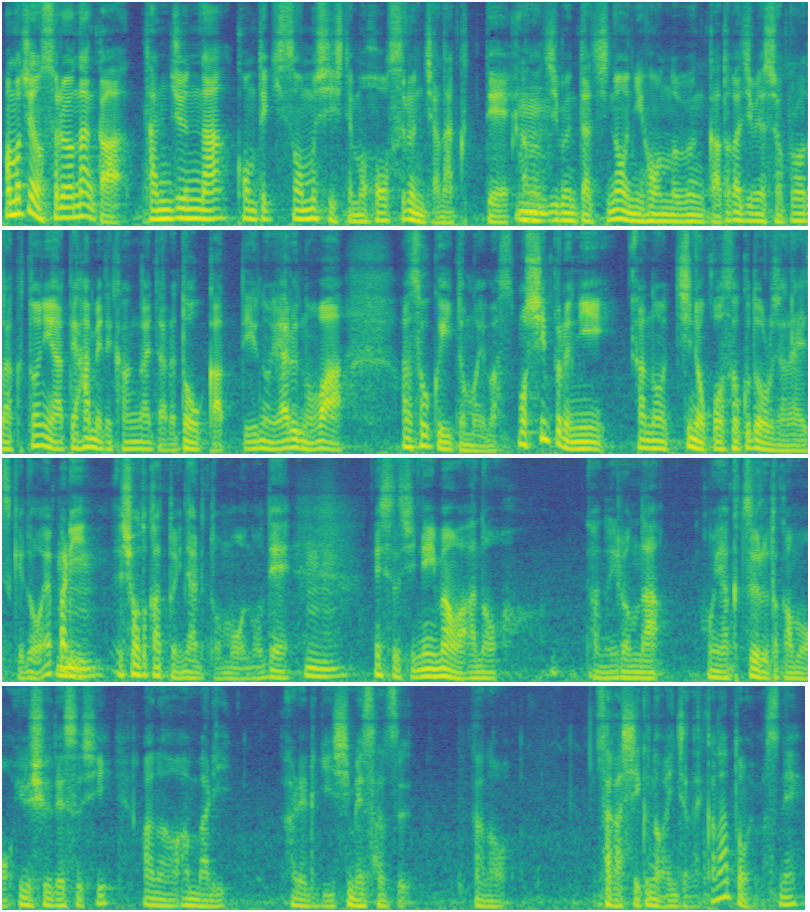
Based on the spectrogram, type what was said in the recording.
まあもちろんそれをなんか単純なコンテキストを無視して模倣するんじゃなくて、あうんの、自分たちの日本の文化とか自分たちのプロダクトに当てはめて考えたらどうかっていうのをやるのは、あのすごくいいと思います。もうシンプルに、あの、地の高速道路じゃないですけど、やっぱりショートカットになると思うので、うんですしね、今はあの、あの、いろんな翻訳ツールとかも優秀ですし、あの、あんまりアレルギー示さず、あの、探していくのがいいんじゃないかなと思いますね。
